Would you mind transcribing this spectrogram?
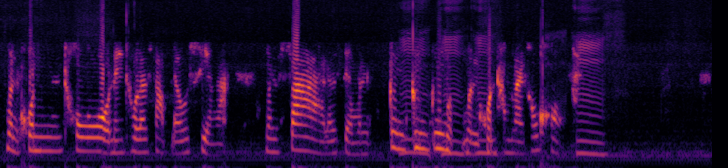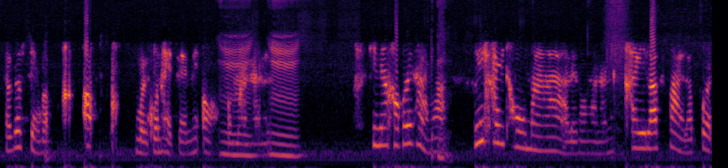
เหมือนคนโทรในโทรศัพท์แล้วเสียงอะ มันซ่าแล้วเสียงมันกึ้งกึ้งกึ้งแบบเหมือนคนทำลายเข้าของอืมแล้วก็เสียงแบบอ๊ะเหมือนคนหายใจไม่ออกประมาณนั้นอืม ทีเนี้ยเขาก็เลยถามว่าเฮ้ยใครโทรมาอะไรประมาณนั้น ใครรับสายแล้วเปิด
